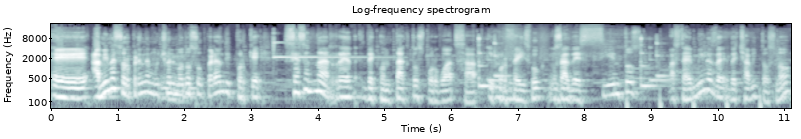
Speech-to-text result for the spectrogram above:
eh, a mí me sorprende mucho el modo operandi porque se hace una red de contactos por WhatsApp y por Facebook, o sea, de cientos, hasta de miles de, de chavitos, ¿no?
